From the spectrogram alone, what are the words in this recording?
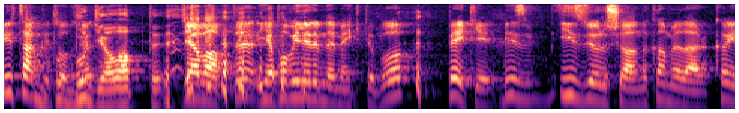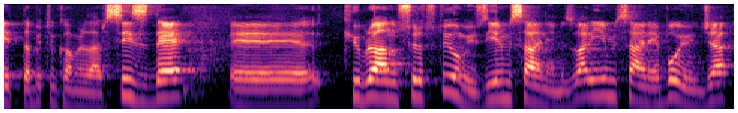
bir taklit Bu, olacak. bu cevaptı. Cevaptı. Yapabilirim demekti bu. Peki biz izliyoruz şu anda kameralar kayıtta. Bütün kameralar sizde. Ee, Kübra'nın süre tutuyor muyuz? 20 saniyemiz var. 20 saniye boyunca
